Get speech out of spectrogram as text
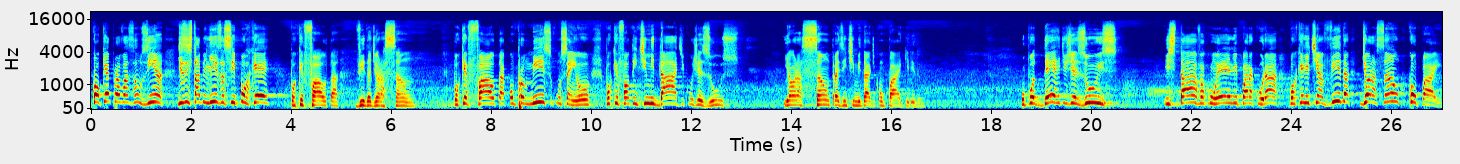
qualquer provaçãozinha desestabiliza-se. Por quê? Porque falta vida de oração, porque falta compromisso com o Senhor, porque falta intimidade com Jesus. E a oração traz intimidade com o Pai, querido. O poder de Jesus estava com ele para curar, porque ele tinha vida de oração com o Pai.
